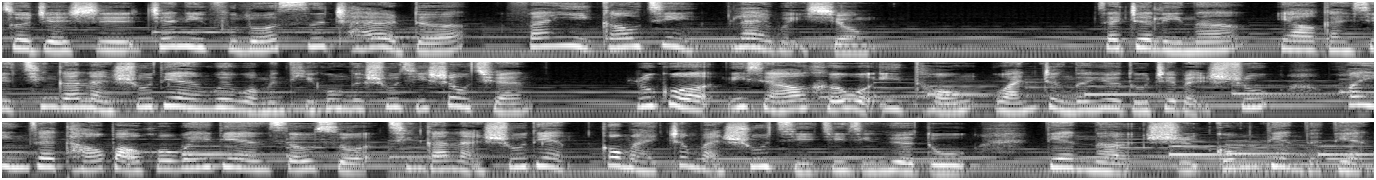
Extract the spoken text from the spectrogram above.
作者是珍妮弗·罗斯·柴尔德，翻译高静、赖伟雄。在这里呢，要感谢青橄榄书店为我们提供的书籍授权。如果你想要和我一同完整的阅读这本书，欢迎在淘宝或微店搜索“青橄榄书店”购买正版书籍进行阅读。店呢是宫殿的殿。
